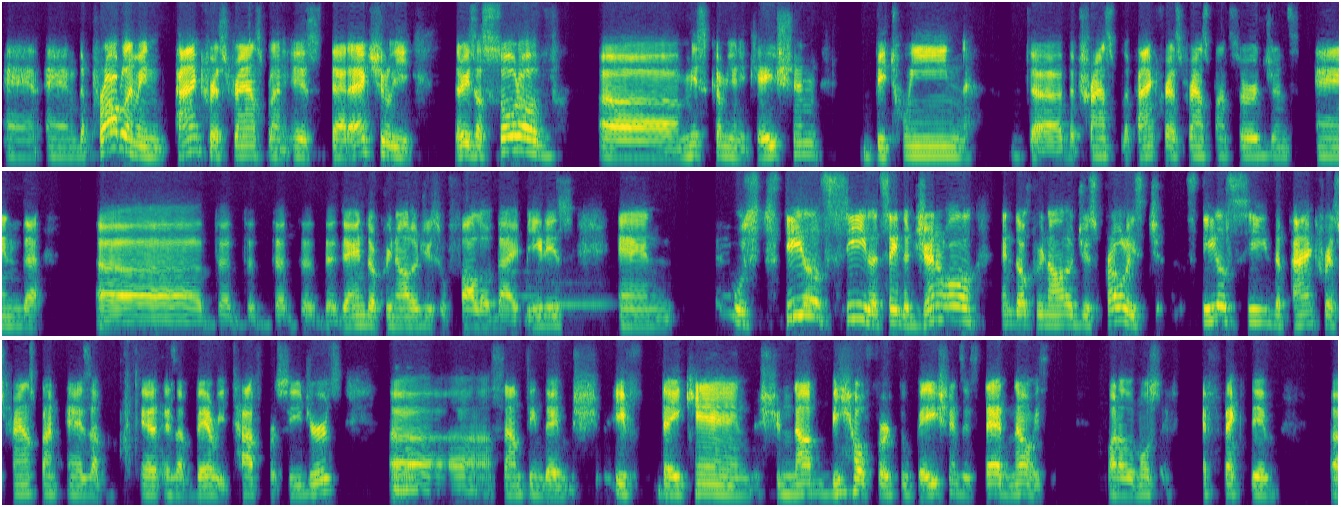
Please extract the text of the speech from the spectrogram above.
and and the problem in pancreas transplant is that actually there is a sort of uh, miscommunication between the the, trans, the pancreas transplant surgeons and uh, the, the, the, the, endocrinologists who follow diabetes and who still see let's say the general endocrinologists probably still see the pancreas transplant as a as a very tough procedures mm-hmm. uh, something they if they can should not be offered to patients instead no it's one of the most effective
